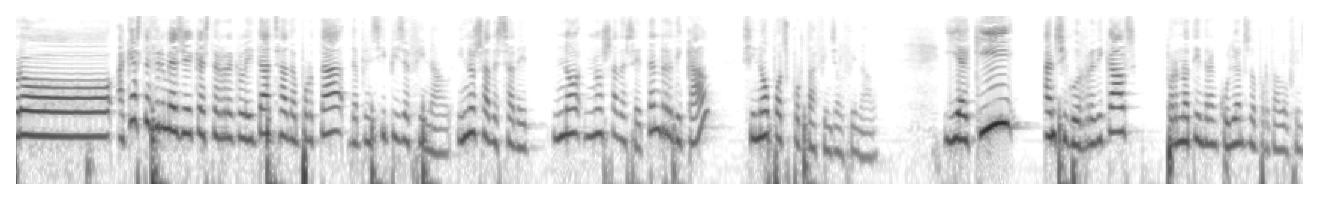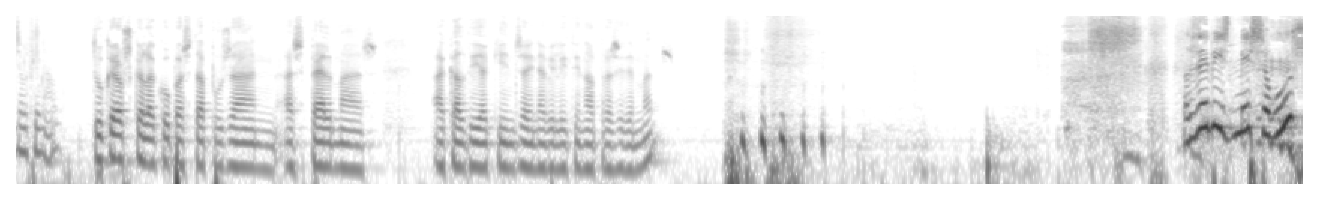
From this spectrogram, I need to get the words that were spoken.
Però aquesta firmesa i aquesta radicalitat s'ha de portar de principis a final i no s'ha de, ser no, no s'ha de ser tan radical si no ho pots portar fins al final. I aquí han sigut radicals però no tindran collons de portar-lo fins al final. Tu creus que la CUP està posant espelmes a que el dia 15 inhabilitin el president Mas? Els he vist més segurs,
